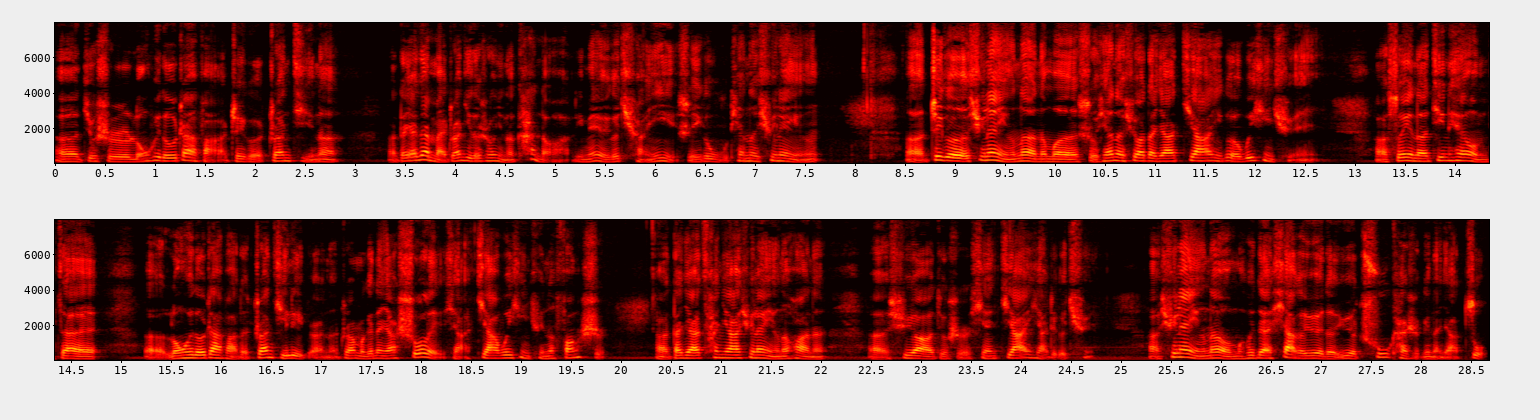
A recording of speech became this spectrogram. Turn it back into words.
呃，就是龙回头战法这个专辑呢，啊，大家在买专辑的时候你能看到啊，里面有一个权益是一个五天的训练营，啊，这个训练营呢，那么首先呢需要大家加一个微信群，啊，所以呢今天我们在呃龙回头战法的专辑里边呢，专门跟大家说了一下加微信群的方式。啊，大家参加训练营的话呢，呃，需要就是先加一下这个群，啊，训练营呢，我们会在下个月的月初开始跟大家做，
